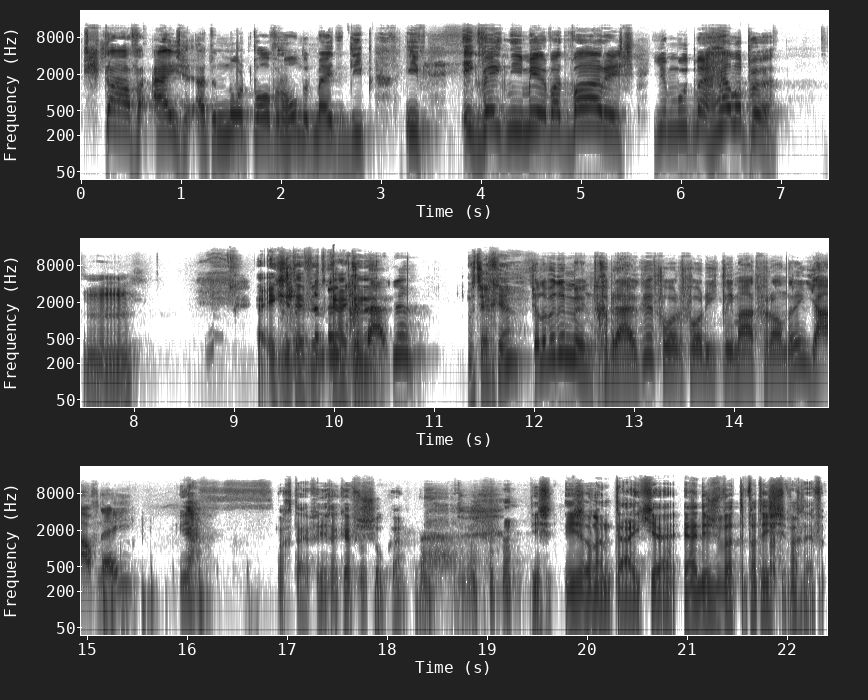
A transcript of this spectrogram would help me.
staven ijzer uit de Noordpool van 100 meter diep. Yves, ik weet niet meer wat waar is. Je moet me helpen. Hmm. Ja, ik zit even te kijken naar... gebruiken? Wat zeg je? Zullen we de munt gebruiken voor, voor die klimaatverandering? Ja of nee? Ja. Wacht even, die ga ik even zoeken. Die is, die is al een tijdje. Ja, dus wat, wat is. Wacht even,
